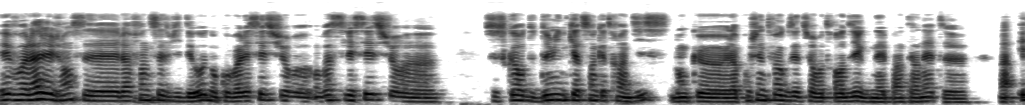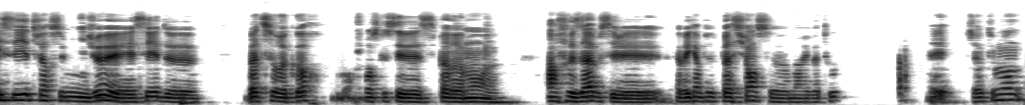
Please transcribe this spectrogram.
Et voilà les gens, c'est la fin de cette vidéo. Donc on va se laisser sur euh, ce score de 2490. Donc euh, la prochaine fois que vous êtes sur votre ordi et que vous n'avez pas internet, euh, bah, essayez de faire ce mini-jeu et essayez de battre ce record. Bon, je pense que c'est pas vraiment infaisable. Avec un peu de patience, on arrive à tout. Et ciao tout le monde.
